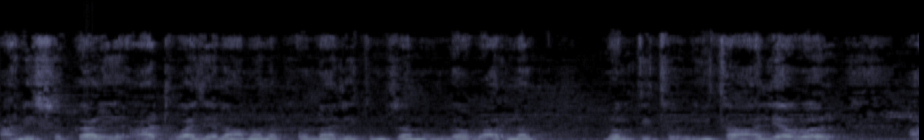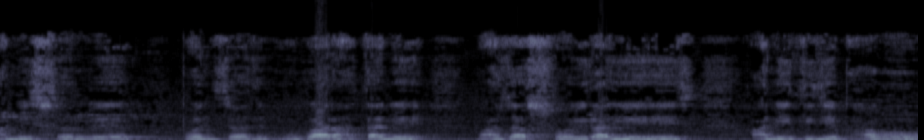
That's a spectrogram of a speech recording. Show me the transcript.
आणि सकाळी आठ वाजेला आम्हाला फोन आले तुमचा मुलगा वारला. मग तिथून इथं आल्यावर आम्ही सर्व पंच उभा राहताने माझा सोयरा येहीस. आणि तिचे भाऊ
